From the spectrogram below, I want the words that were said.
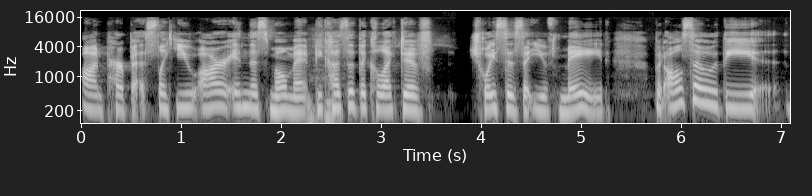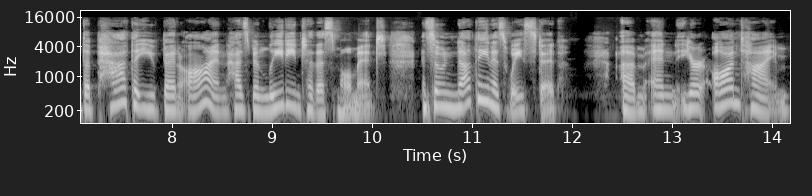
on purpose. Like you are in this moment mm-hmm. because of the collective choices that you've made but also the the path that you've been on has been leading to this moment. And so nothing is wasted um, and you're on time,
